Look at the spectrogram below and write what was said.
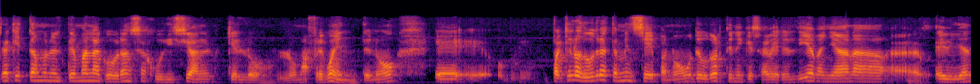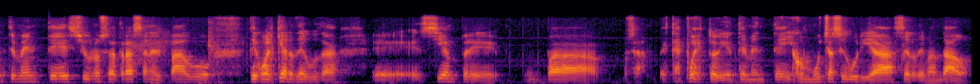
ya que estamos en el tema de la cobranza judicial, que es lo, más frecuente, ¿no? Eh, para que los deudores también sepan, ¿no? Un deudor tiene que saber, el día de mañana, eh, evidentemente, si uno se atrasa en el pago de cualquier deuda, eh, siempre va sea, está expuesto evidentemente y con mucha seguridad a ser demandado.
